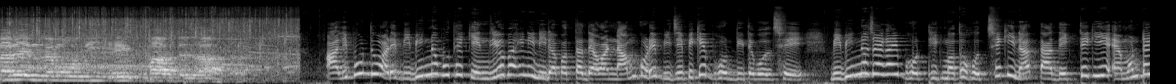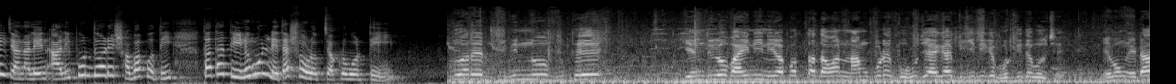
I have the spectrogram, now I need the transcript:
नरेंद्र मोदी एकमात्र रास्ता আলিপুরদুয়ারে বিভিন্ন বুথে কেন্দ্রীয় বাহিনী নিরাপত্তা দেওয়ার নাম করে বিজেপিকে ভোট দিতে বলছে। বিভিন্ন জায়গায় ভোট ঠিকমতো হচ্ছে কিনা তা দেখতে গিয়ে এমনটাই জানালেন আলিপুরদুয়ারের সভাপতি তথা তৃণমূল নেতা সৌরভ চক্রবর্তী। দুয়ারের বিভিন্ন বুথে কেন্দ্রীয় বাহিনী নিরাপত্তা দেওয়ার নাম করে বহু জায়গায় বিজেপিকে ভোট দিতে বলছে এবং এটা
